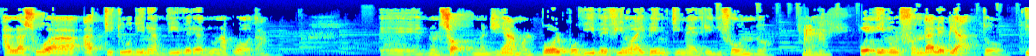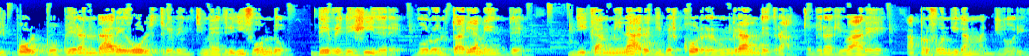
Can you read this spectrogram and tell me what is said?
ha la sua attitudine a vivere ad una quota. Eh, non so, immaginiamo, il polpo vive fino ai 20 metri di fondo. Mm-hmm e in un fondale piatto il polpo per andare oltre 20 metri di fondo deve decidere volontariamente di camminare, di percorrere un grande tratto per arrivare a profondità maggiori.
